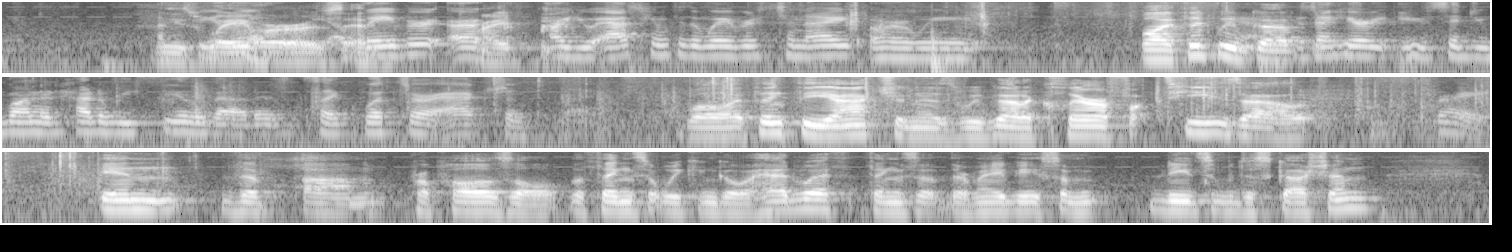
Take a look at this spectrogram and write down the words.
these feeling- waivers. a and- Waiver, are, Right. are you asking for the waivers tonight, or are we? Well, I think we've got, Because I hear you said you wanted, how do we feel about it? It's like, what's our action tonight? Well, I think the action is we've got to clarify, tease out Right, in the um, proposal, the things that we can go ahead with, things that there may be some, need some discussion.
